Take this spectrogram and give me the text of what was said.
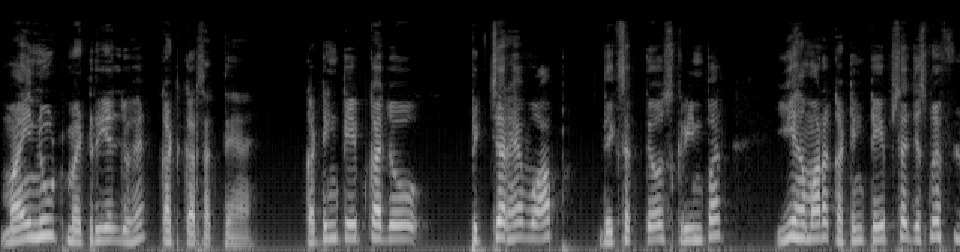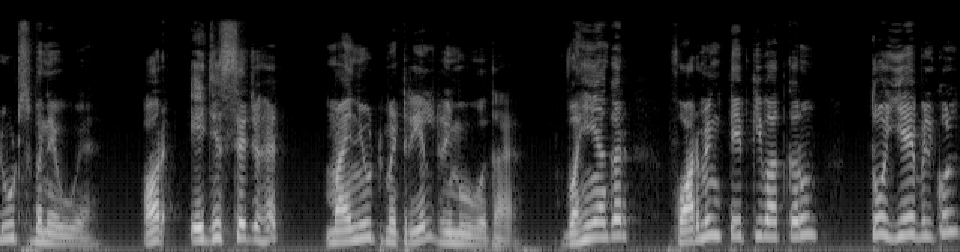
माइन्यूट मटेरियल जो है कट कर सकते हैं। कटिंग टेप का जो पिक्चर है वो आप देख सकते हो स्क्रीन पर। ये हमारा कटिंग टेप्स है जिसमें फ्लूट्स बने हुए हैं और एजिस से जो है माइन्यूट मटेरियल रिमूव होता है। वहीं अगर फॉर्मिंग टेप की बात करूँ तो ये बिल्कुल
